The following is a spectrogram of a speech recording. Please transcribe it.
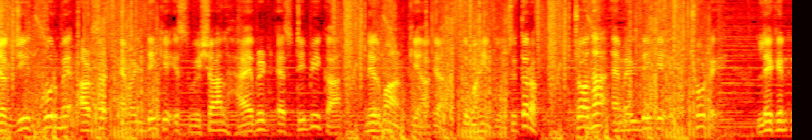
जगजीतपुर में अड़सठ एम के इस विशाल हाइब्रिड एस का निर्माण किया गया। तो वहीं दूसरी तरफ़ 14 एम के इस छोटे लेकिन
